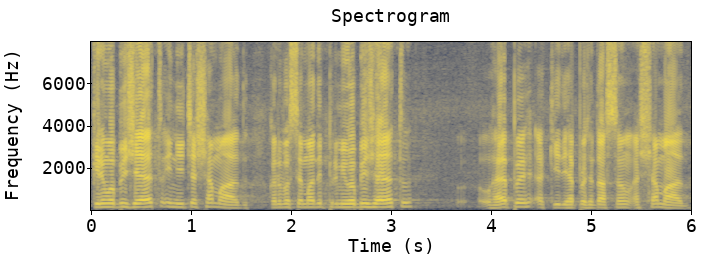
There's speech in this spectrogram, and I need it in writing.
cria um objeto, init é chamado. Quando você manda imprimir o objeto, o wrapper aqui de representação é chamado.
